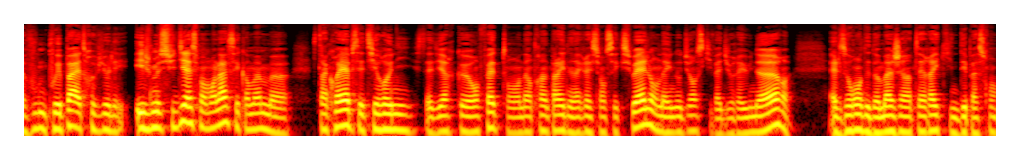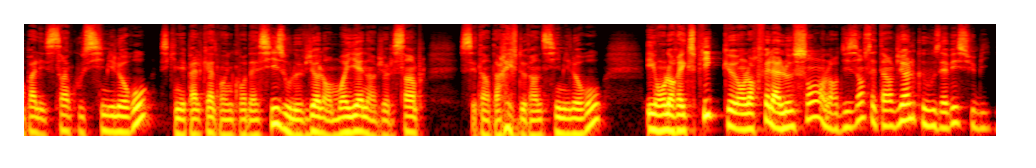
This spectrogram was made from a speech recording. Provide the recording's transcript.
vous ne pouvez pas être violée. Et je me suis dit à ce moment-là, c'est quand même, c'est incroyable cette ironie. C'est-à-dire qu'en fait, on est en train de parler d'une agression sexuelle, on a une audience qui va durer une heure, elles auront des dommages et intérêts qui ne dépasseront pas les 5 ou 6 000 euros, ce qui n'est pas le cas devant une cour d'assises où le viol en moyenne, un viol simple, c'est un tarif de 26 000 euros. Et on leur explique qu'on leur fait la leçon en leur disant c'est un viol que vous avez subi.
